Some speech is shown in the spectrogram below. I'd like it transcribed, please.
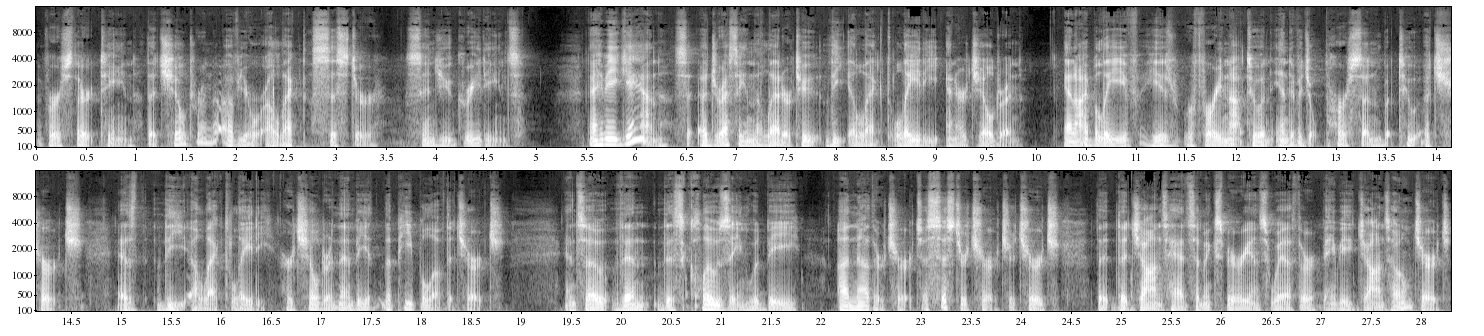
verse 13 The children of your elect sister send you greetings. Now he began addressing the letter to the elect lady and her children. And I believe he is referring not to an individual person, but to a church as the elect lady. Her children then be the people of the church. And so then this closing would be another church, a sister church, a church that, that John's had some experience with, or maybe John's home church.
